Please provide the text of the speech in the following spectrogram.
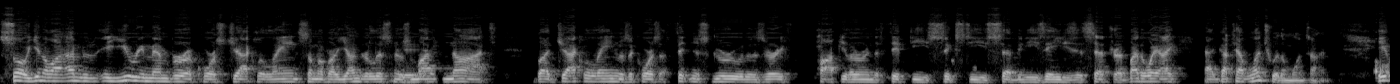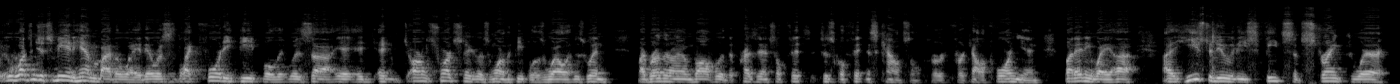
So, you know, I'm, you remember, of course, Jack LaLanne. Some of our younger listeners yeah. might not, but Jack LaLanne was, of course, a fitness guru that was very popular in the 50s, 60s, 70s, 80s, etc. By the way, I, I got to have lunch with him one time. Oh, it, it, wasn't just me and him, by the way. There was like 40 people. It was uh, it, it, Arnold Schwarzenegger was one of the people as well. It was when my brother and I were involved with the Presidential Fit, Physical Fitness Council for, for California. And, but anyway, uh, uh, he used to do these feats of strength where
